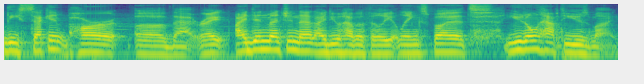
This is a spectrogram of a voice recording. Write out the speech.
The second part of that, right? I did mention that I do have affiliate links, but you don't have to use mine.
